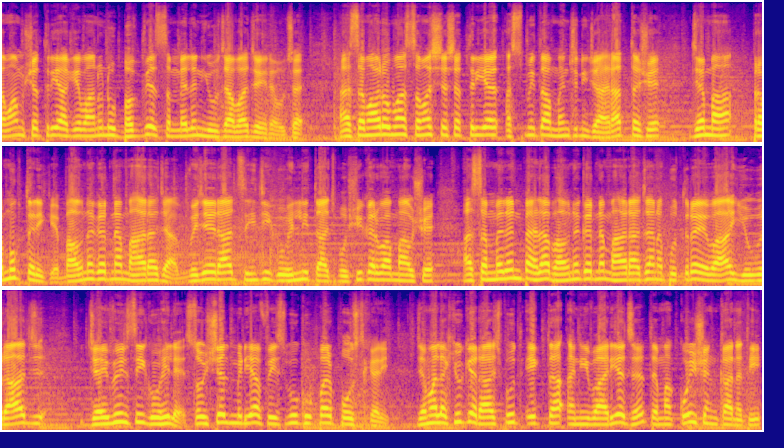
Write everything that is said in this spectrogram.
તમામ ક્ષત્રિય આગેવાનોનું ભવ્ય સંમેલન યોજાવા જઈ રહ્યું છે. આ સમારોહમાં સમસ્ત ક્ષત્રિય અસ્મિતા મંચની જાહેરાત થશે, જેમાં પ્રમુખ તરીકે ભાવનગરના મહારાજા વિજયરાજસિંહજી ગોહિલની તાજપોશી કરવામાં આવશે. આ સંમેલન પહેલા ભાવનગરના મહારાજાના પુત્ર એવા યુવરાજ જયવીરસિંહ ગોહિલે સોશિયલ મીડિયા ફેસબુક ઉપર પોસ્ટ કરી. જેમાં લખ્યું કે રાજપૂત એકતા અનિવાર્ય છે, તેમાં કોઈ શંકા નથી.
